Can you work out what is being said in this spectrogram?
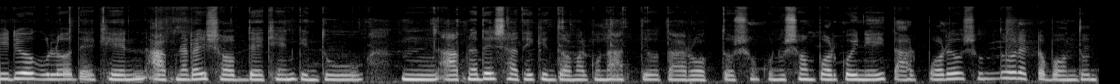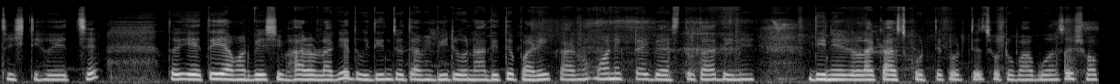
ভিডিওগুলো দেখেন, আপনারাই সব দেখেন, কিন্তু আপনাদের সাথে কিন্তু আমার কোনো আত্মীয়তা, রক্ত কোনো সম্পর্কই নেই। তারপরেও সুন্দর একটা বন্ধন সৃষ্টি হয়েছে। তো এতেই আমার বেশি ভালো লাগে। দুই দিন যদি আমি ভিডিও না দিতে পারি, কারণ অনেকটাই ব্যস্ততা দিনে, দিনের বেলায় কাজ করতে করতে, ছোট বাবু আছে সব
